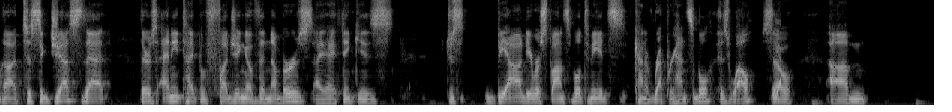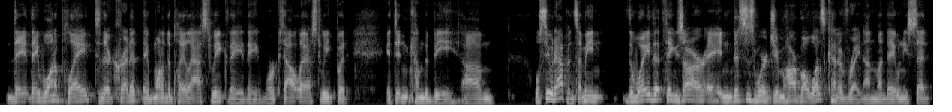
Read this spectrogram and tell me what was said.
uh, to suggest that there's any type of fudging of the numbers, I, I think is just beyond irresponsible. To me, it's kind of reprehensible as well. So, um, they they want to play to their credit. They wanted to play last week. They they worked out last week, but it didn't come to be. Um, we'll see what happens. I mean, the way that things are, and this is where Jim Harbaugh was kind of right on Monday when he said,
